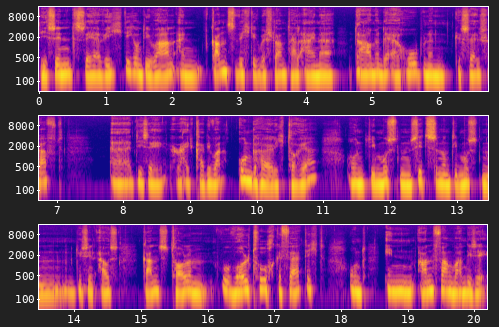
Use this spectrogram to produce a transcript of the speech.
Die sind sehr wichtig und die waren ein ganz wichtiger Bestandteil einer Damen der erhobenen Gesellschaft. Äh, diese Reitkleider, die waren ungeheuerlich teuer und die mussten sitzen und die mussten, die sind aus ganz tollem Wolltuch gefertigt und im Anfang waren diese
